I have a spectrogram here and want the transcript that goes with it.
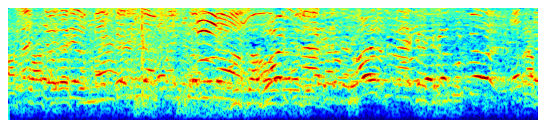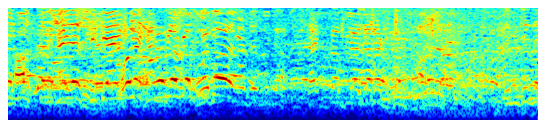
এক হাজার ওই চুনা এক হাজার তিন কেজি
